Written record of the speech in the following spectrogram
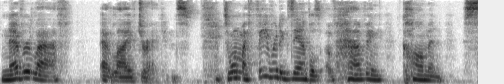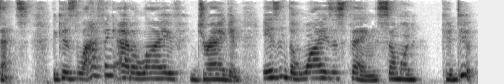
Never laugh at live dragons. It's one of my favorite examples of having common sense. Because laughing at a live dragon isn't the wisest thing someone could do,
